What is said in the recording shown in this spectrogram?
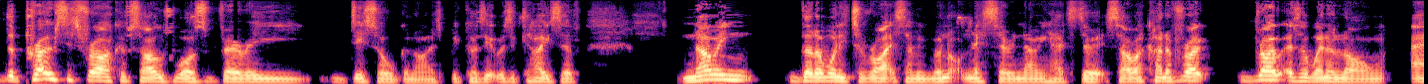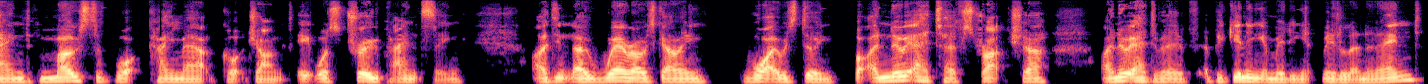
the process for Ark of Souls was very disorganized because it was a case of knowing that I wanted to write something, but not necessarily knowing how to do it. So I kind of wrote wrote as I went along, and most of what came out got junked. It was true pantsing. I didn't know where I was going, what I was doing, but I knew it had to have structure. I knew it had to be a beginning, a middle, and an end.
